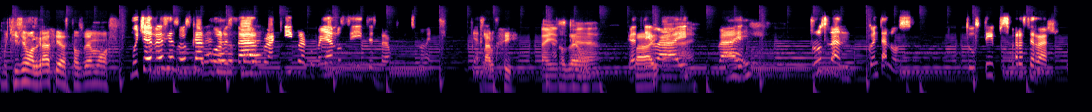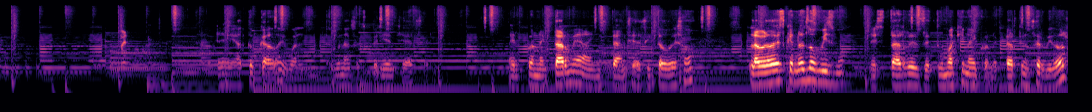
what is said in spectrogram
Muchísimas gracias, nos vemos. Muchas gracias, Oscar, por estar por aquí, por acompañarnos y te esperamos próximamente. Claro que sí. Bye, Nos Oscar. Bye. Bye. Bye. Bye. Ruslan, cuéntanos tus tips para cerrar. Eh, ha tocado igual algunas experiencias el, el, conectarme a instancias y todo eso. La verdad es que no es lo mismo estar desde tu máquina y conectarte a un servidor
